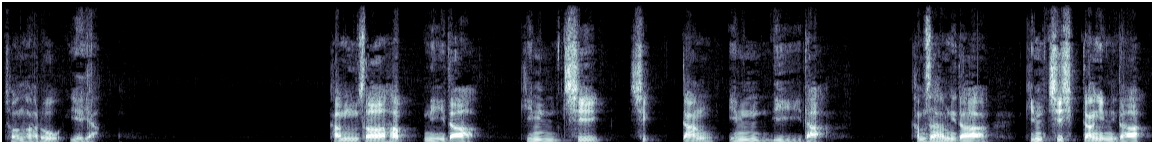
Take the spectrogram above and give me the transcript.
전화로 예약 감사합니다. 김치 식당입니다. 감사합니다. 김치 식당입니다.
